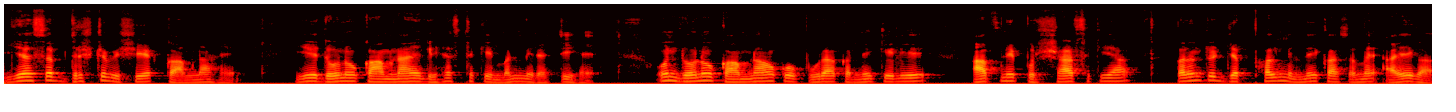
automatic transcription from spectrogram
यह सब दृष्ट विषयक कामना है। ये दोनों कामनाएँ गृहस्थ के मन में रहती है। उन दोनों कामनाओं को पूरा करने के लिए आपने पुरुषार्थ किया, परंतु जब फल मिलने का समय आएगा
